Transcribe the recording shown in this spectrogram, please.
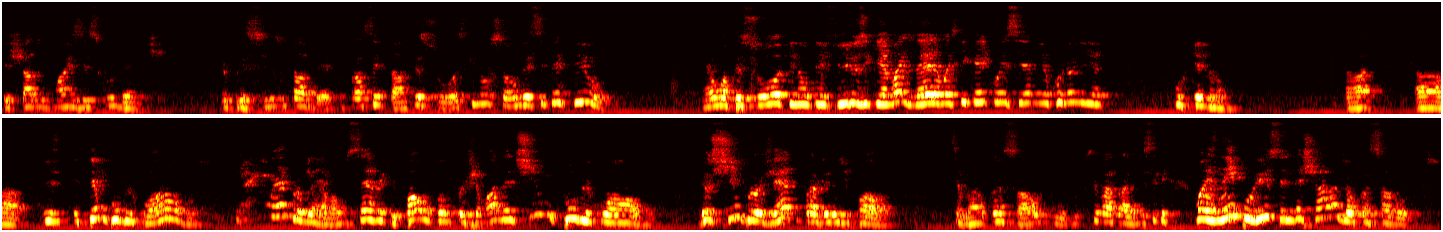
fechado demais excludente. Eu preciso estar aberto para aceitar pessoas que não são desse perfil. É uma pessoa que não tem filhos e que é mais velha, mas que quer conhecer a minha coinonia. Por que não? Tá? Ah, e, e ter um público-alvo não é problema. Observe que Paulo, quando foi chamado, ele tinha um público-alvo. Deus tinha um projeto para a vida de Paulo. Você vai alcançar o público, você vai atrás desse aqui. Mas nem por isso ele deixava de alcançar outros.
